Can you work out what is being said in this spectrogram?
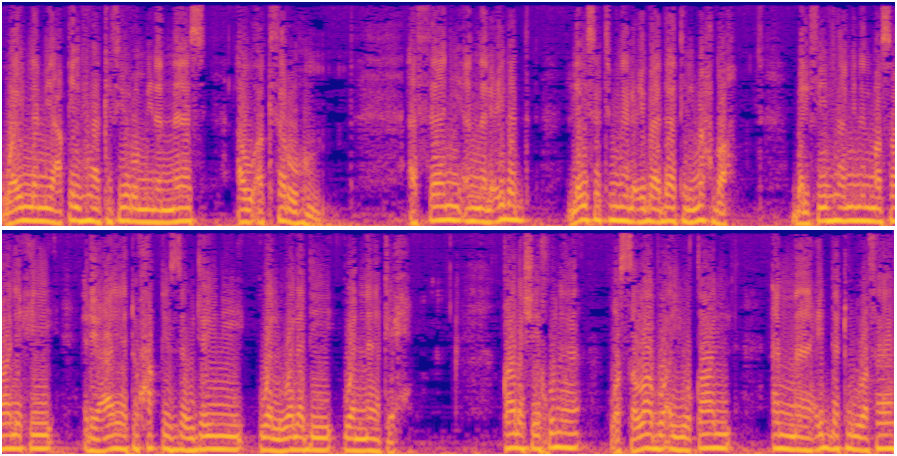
وإن لم يعقلها كثير من الناس أو أكثرهم. الثاني أن العدد ليست من العبادات المحضة بل فيها من المصالح رعاية حق الزوجين والولد والناكح. قال شيخنا والصواب أن يقال أما عدة الوفاة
